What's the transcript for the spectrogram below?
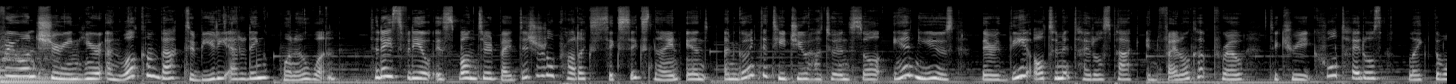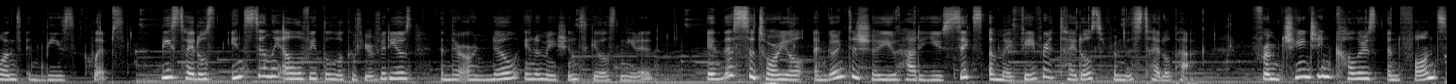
everyone, Shirin here and welcome back to Beauty Editing 101. Today's video is sponsored by Digital Products 669 and I'm going to teach you how to install and use their The Ultimate Titles Pack in Final Cut Pro to create cool titles like the ones in these clips. These titles instantly elevate the look of your videos and there are no animation skills needed. In this tutorial, I'm going to show you how to use 6 of my favorite titles from this title pack. From changing colors and fonts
